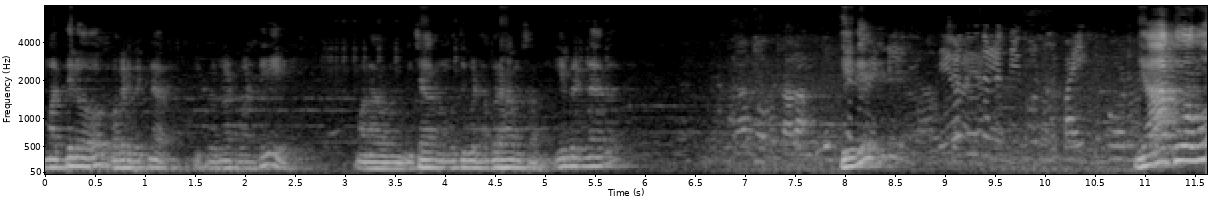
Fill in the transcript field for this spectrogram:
మధ్యలో ఒకటి పెట్టినారు. ఇక్కడ ఉన్నటువంటి మన విచారణ ముద్దుబిడ్డ అబ్రహాం స్వామి. ఏం పెట్టినారు? ఇది యాకోబు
